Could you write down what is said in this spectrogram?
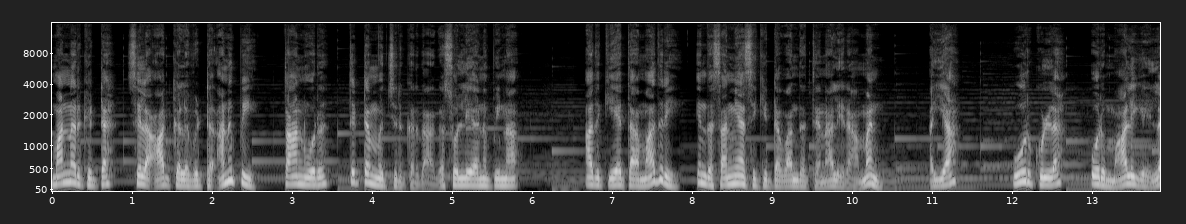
மன்னர்கிட்ட சில ஆட்களை விட்டு அனுப்பி தான் ஒரு திட்டம் வச்சிருக்கிறதாக சொல்லி அனுப்பினா. அதுக்கு ஏத்த மாதிரி இந்த சன்னியாசி கிட்ட வந்த தெனாலிராமன் ஐயா ஊருக்குள்ள ஒரு மாளிகையில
